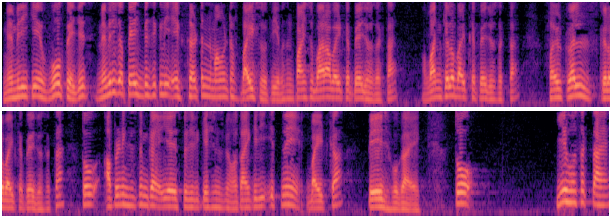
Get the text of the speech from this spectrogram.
میموری کے وہ پیجز میموری کا پیج بیسکلی ایک سرٹن اماؤنٹ آف بائٹس ہوتی ہے۔ مثلا پانچ سو بارہ بائٹ کا پیج ہو سکتا ہے ون کلو بائٹ کا پیج ہو سکتا ہے فائیو ٹویلو کلو بائٹ کا پیج ہو سکتا ہے۔ تو آپریٹنگ سسٹم کا یہ اسپیسیفکیشن میں ہوتا ہے کہ جی اتنے بائٹ کا پیج ہوگا ایک۔ تو یہ ہو سکتا ہے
